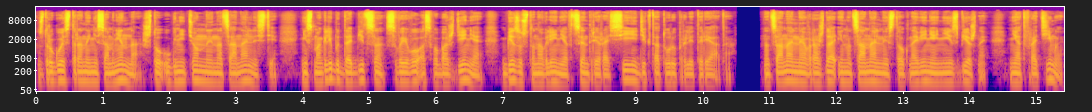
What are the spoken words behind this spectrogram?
С другой стороны, несомненно, что угнетённые национальности не смогли бы добиться своего освобождения без установления в центре России диктатуры пролетариата. Национальная вражда и национальные столкновения неизбежны, неотвратимы,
